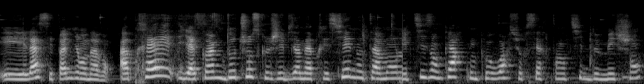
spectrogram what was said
et là c'est pas mis en avant. Après il y a quand même d'autres choses que j'ai bien appréciées, notamment les petits encarts qu'on peut voir sur certains types de méchants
